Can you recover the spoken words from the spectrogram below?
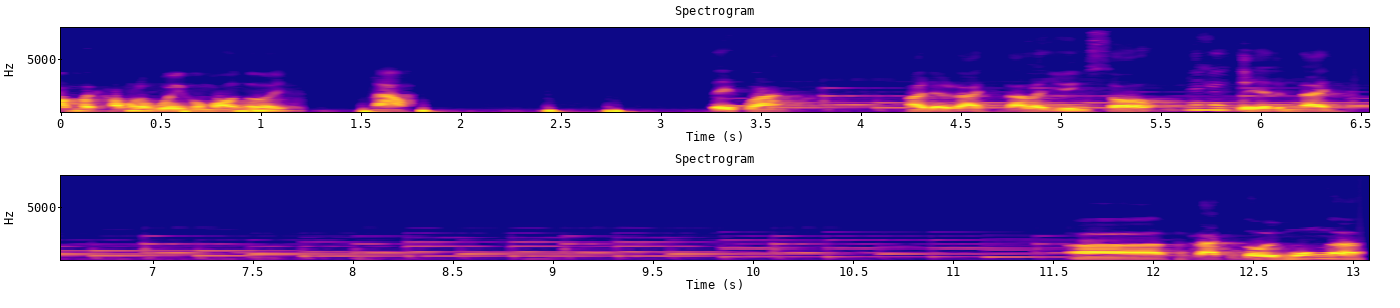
Bấm hay không là quyền của mỗi người. Nào. Tiếc quá. Thôi được rồi. Đó là duyên số. Bây giờ đứng đây. À, thật ra chúng tôi muốn ờ,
